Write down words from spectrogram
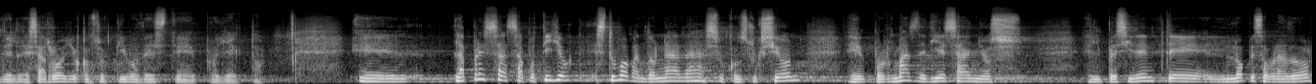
del desarrollo constructivo de este proyecto. la presa Zapotillo estuvo abandonada, su construcción, eh, por más de 10 años el presidente López Obrador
